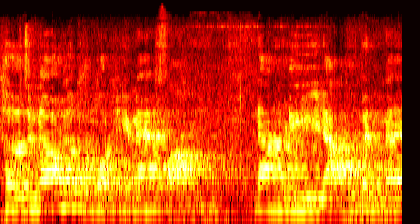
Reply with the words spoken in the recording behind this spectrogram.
เธอจึงเล่าเรื่องทั้งหมดให้แม่ฟัง นางบรีดาผู้เป็นแม่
